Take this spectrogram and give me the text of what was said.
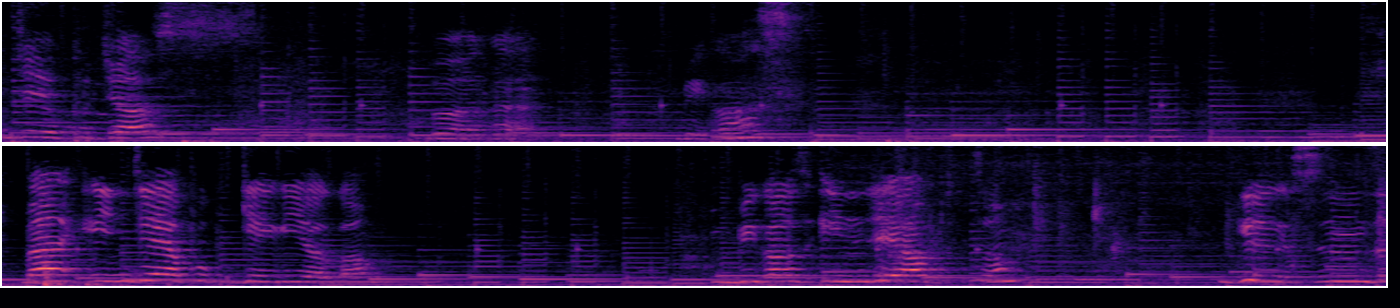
ince yapacağız. Böyle biraz. Ben ince yapıp geliyorum. Biraz ince yaptım. Gerisini de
